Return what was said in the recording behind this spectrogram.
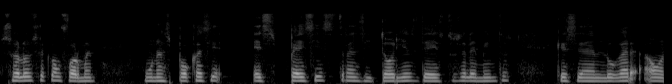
Solo se conforman unas pocas especies transitorias de estos elementos que se dan lugar a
